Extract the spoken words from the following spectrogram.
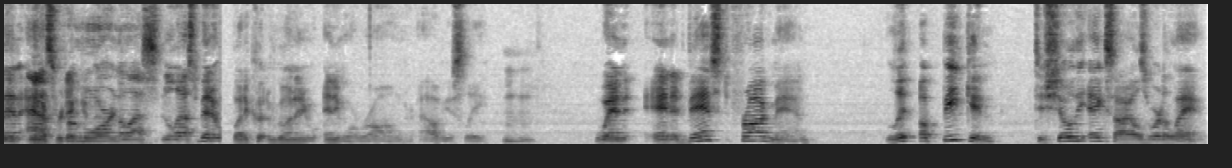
And then of ask for more in the last in the last minute, but it couldn't have gone any, any more wrong. Obviously, Mhm. when an advanced frogman lit a beacon to show the exiles where to land.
